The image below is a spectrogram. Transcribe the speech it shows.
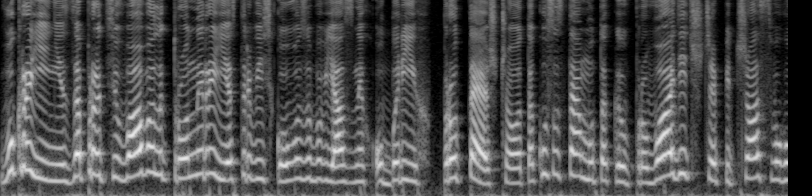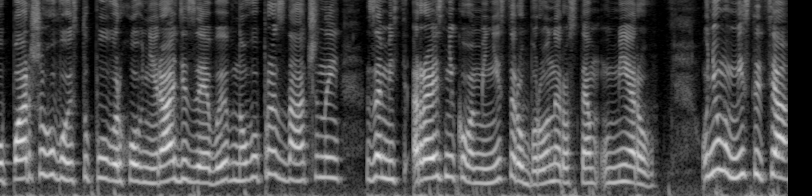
В Україні запрацював електронний реєстр військовозобов'язаних оберіг. Про те, що таку систему таки впровадять, ще під час свого першого виступу у Верховній Раді заявив новопризначений замість Резнікова міністр оборони Ростем Умєров. У ньому міститься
